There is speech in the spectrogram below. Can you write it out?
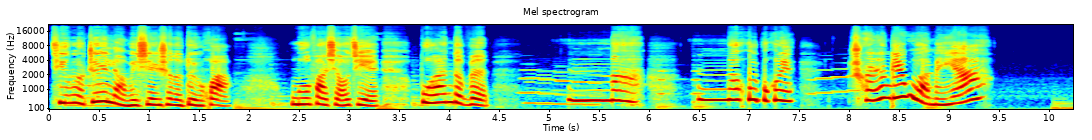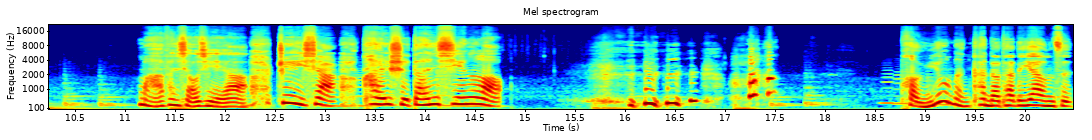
听了这两位先生的对话，魔法小姐不安的问：“我们呀？”麻烦小姐呀，这下开始担心了。朋友们看到她的样子，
